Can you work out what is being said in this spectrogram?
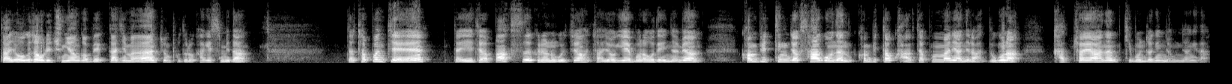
자, 여기서 우리 중요한 거 몇 가지만 좀 보도록 하겠습니다. 자, 첫 번째, 자, 이 제가 박스 그려놓은 거 있죠? 자, 여기에 뭐라고 되어 있냐면, 컴퓨팅적 사고는 컴퓨터 과학자뿐만이 아니라 누구나 갖춰야 하는 기본적인 역량이다.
